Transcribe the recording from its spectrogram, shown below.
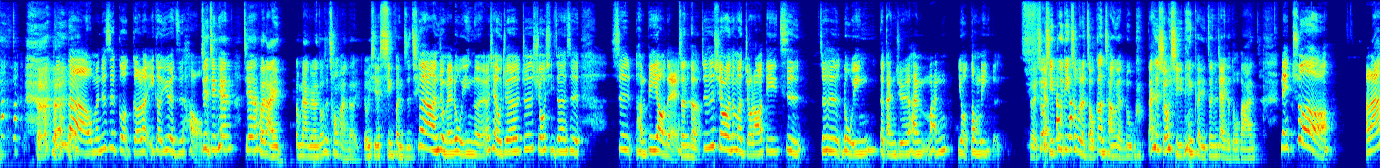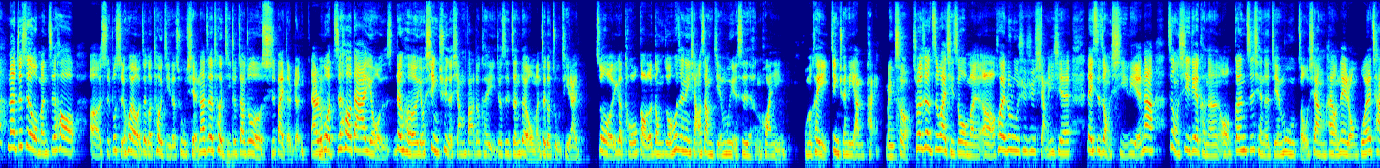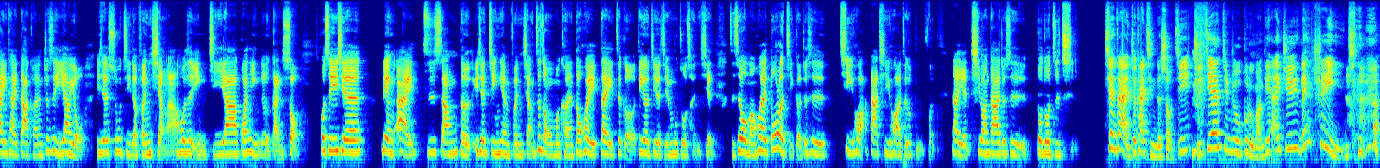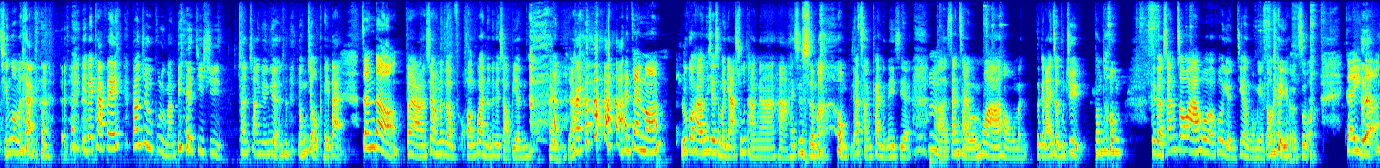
真的，我们就是隔隔了一个月之后，就今天今天回来。我们两个人都是充满了有一些兴奋之情。对啊，很久没录音了，而且我觉得就是休息真的是是很必要的诶，真的，就是休了那么久，然后第一次就是录音的感觉还蛮有动力的。对，休息不一定是为了走更长远路，但是休息一定可以增加你的多巴胺。没错，好啦，那就是我们之后。呃，时不时会有这个特辑的出现，那这个特辑就叫做失败的人。那如果之后大家有任何有兴趣的想法，都可以就是针对我们这个主题来做一个投稿的动作，或者你想要上节目也是很欢迎。我们可以尽全力安排。没错。除了这个之外，其实我们呃会陆陆续续想一些类似这种系列。那这种系列可能哦跟之前的节目走向还有内容不会差异太大，可能就是一样有一些书籍的分享啊，或是影集啊、观影的感受，或是一些。恋爱、之商的一些经验分享，这种我们可能都会在这个第二季的节目做呈现，只是我们会多了几个，就是企划、大企划这个部分。那也希望大家就是多多支持。现在就开启你的手机，直接进入布鲁芒爹 IG Linktree，请我们两个一杯咖啡，帮助布鲁芒爹继续。长长远远，永久陪伴，真的。对啊，像那个皇冠的那个小编，还 还在吗？如果还有那些什么雅书堂啊，哈，还是什么 我们比较常看的那些，嗯、呃，三彩文化啊，哈，我们这个来者不拒，通通 这个商周啊，或或远见，我们也都可以合作。可以的，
